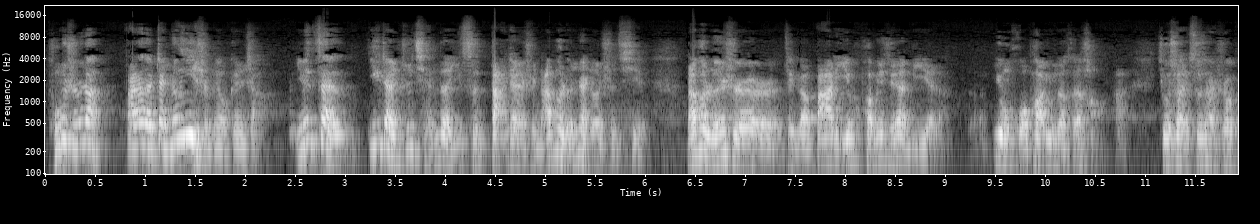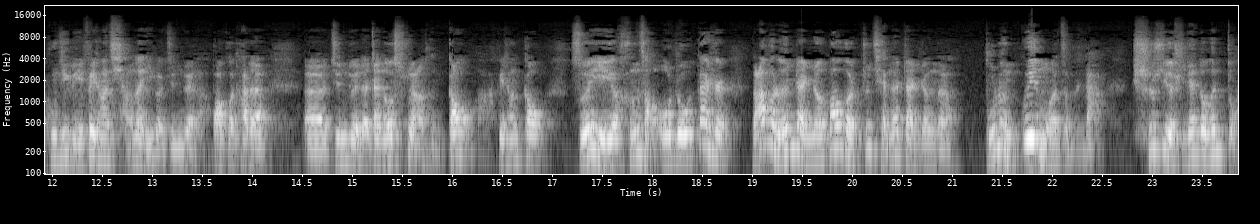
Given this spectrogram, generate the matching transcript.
同时呢，大家的战争意识没有跟上，因为在一战之前的一次大战是拿破仑战争时期，拿破仑是这个巴黎炮兵学院毕业的，用火炮用的很好啊。就算就算是说攻击力非常强的一个军队了，包括他的呃军队的战斗素养很高啊，非常高，所以横扫欧洲。但是拿破仑战争包括之前的战争呢，不论规模怎么大，持续的时间都很短，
